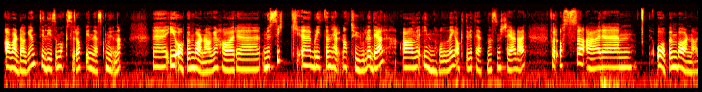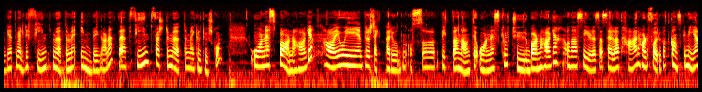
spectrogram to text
av hverdagen til de som vokser opp i Nes kommune. Eh, I Åpen barnehage har eh, musikk eh, blitt en helt naturlig del av innholdet i aktivitetene som skjer der. For oss er Åpen barnehage et veldig fint møte med innbyggerne. Det er et fint første møte med kulturskolen. Årnes barnehage har jo i prosjektperioden også bytta navn til Årnes kulturbarnehage. Og da sier det seg selv at her har det foregått ganske mye.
